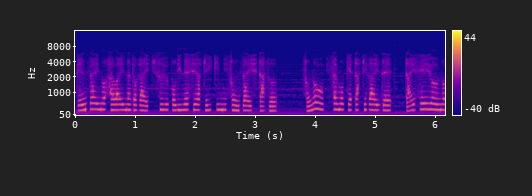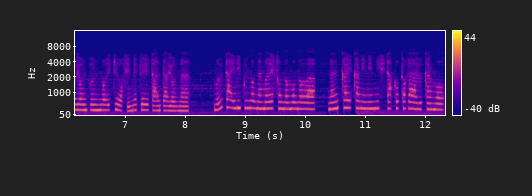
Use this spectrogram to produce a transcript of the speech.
現在のハワイなどが位置するポリネシア地域に存在したぞ。その大きさも桁違いで、太平洋の4分の1を占めていたんだよな。ムー大陸の名前そのものは、何回か耳にしたことがあるかも。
